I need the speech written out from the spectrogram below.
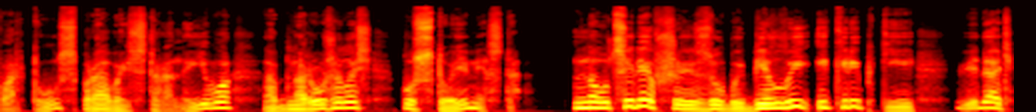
Во рту с правой стороны его обнаружилось пустое место. Но уцелевшие зубы белы и крепки. Видать,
